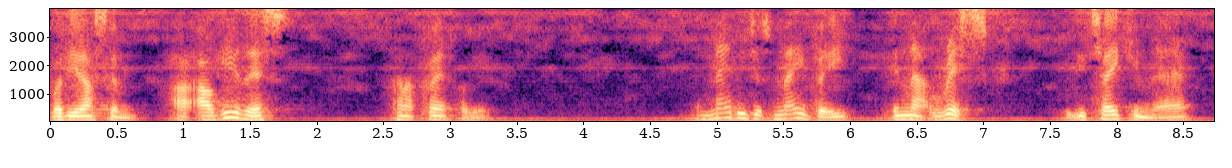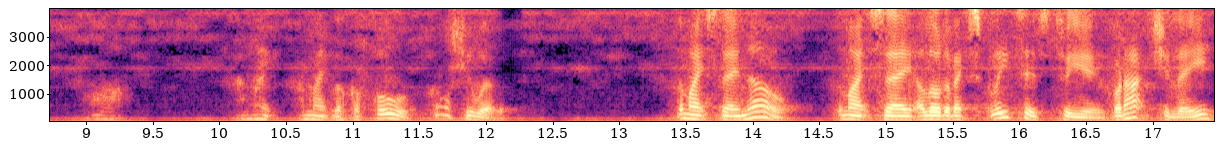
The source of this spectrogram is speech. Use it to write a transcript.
whether you ask them, I'll give you this, can I pray for you? And maybe, just maybe, in that risk that you're taking there, oh, I, might, I might look a fool. Of course you will. They might say no. They might say a load of expletives to you. But actually,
